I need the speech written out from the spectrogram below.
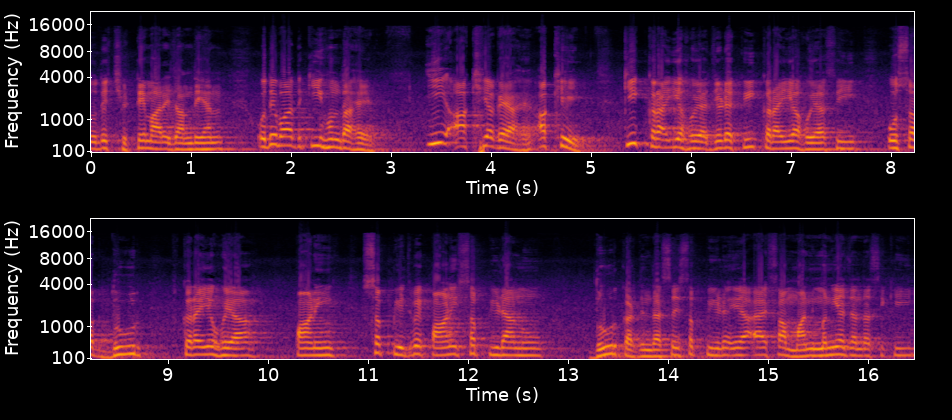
ਉਹਦੇ ਛਿੱਟੇ ਮਾਰੇ ਜਾਂਦੇ ਹਨ। ਉਹਦੇ ਬਾਅਦ ਕੀ ਹੁੰਦਾ ਹੈ? ਇਹ ਆਖਿਆ ਗਿਆ ਹੈ, ਆਖੇ, ਕੀ ਕਰਾਈਆ ਹੋਇਆ, ਜਿਹੜਾ ਕੀ ਕਰਾਈਆ ਹੋਇਆ ਸੀ, ਉਹ ਸਭ ਦੂਰ ਕਰਾਇਆ ਹੋਇਆ ਪਾਣੀ, ਸਭ ਪੀੜ ਬਈ ਪਾਣੀ ਸਭ ਪੀੜਾਂ ਨੂੰ ਦੂਰ ਕਰ ਦਿੰਦਾ ਸੀ, ਸਭ ਪੀੜ ਐਸਾ ਮਨ ਮੰਨਿਆ ਜਾਂਦਾ ਸੀ ਕਿ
